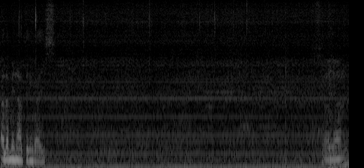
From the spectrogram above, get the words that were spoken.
alamin natin guys ayan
